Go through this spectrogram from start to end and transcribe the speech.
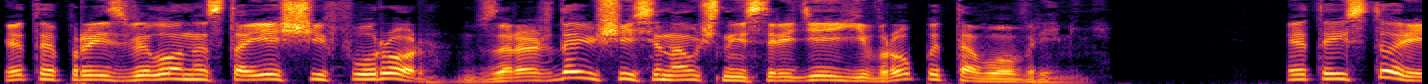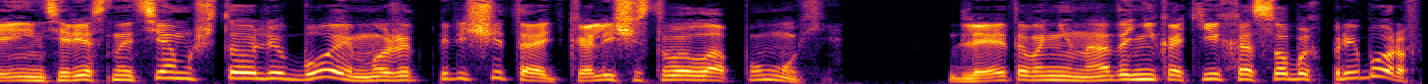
Это произвело настоящий фурор в зарождающейся научной среде Европы того времени. Эта история интересна тем, что любой может пересчитать количество лап у мухи. Для этого не надо никаких особых приборов.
